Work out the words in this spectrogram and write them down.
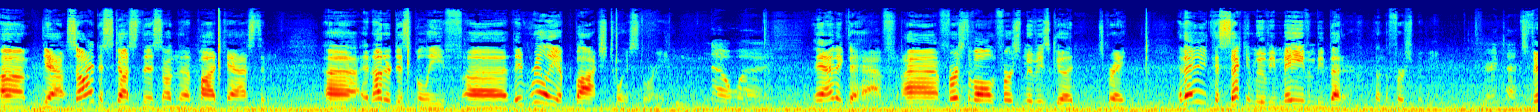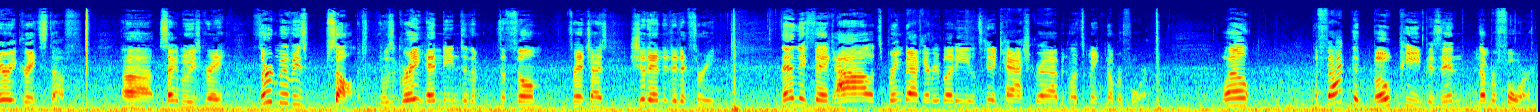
Um, yeah. So I discussed this on the podcast, and uh, in utter disbelief, uh, they really have botched Toy Story. No way. Yeah, I think they have. Uh, first of all, the first movie's good. It's great. And I think the second movie may even be better than the first movie. It's very It's very great stuff. Uh, second movie's great. Third movie's solid. It was a great ending to the, the film franchise. Should have ended it at three. Then they think, ah, let's bring back everybody. Let's get a cash grab and let's make number four. Well, the fact that Bo Peep is in number four,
